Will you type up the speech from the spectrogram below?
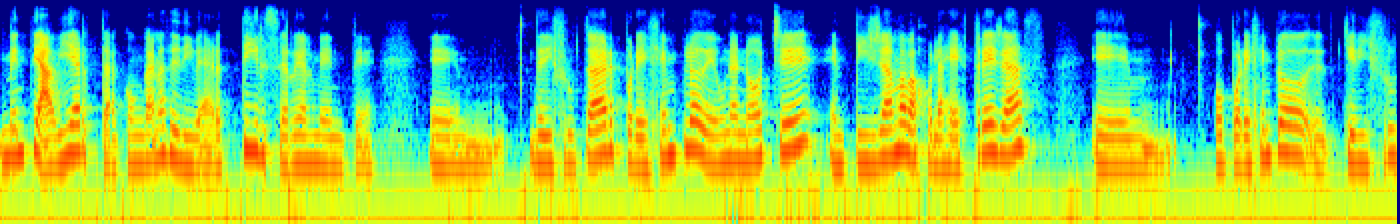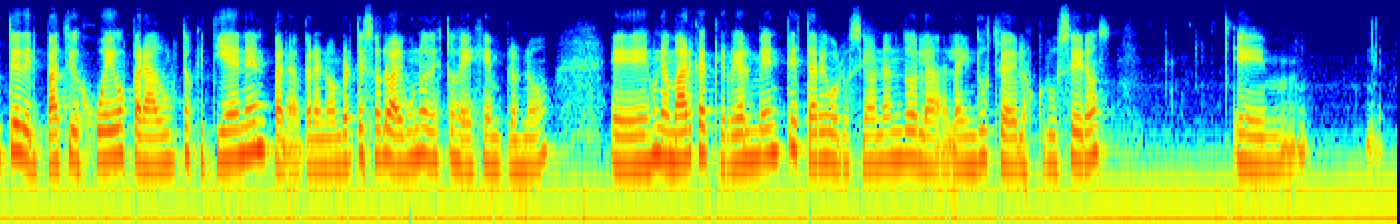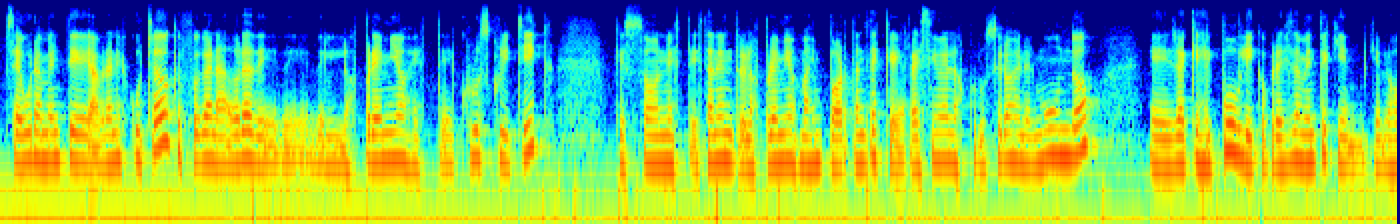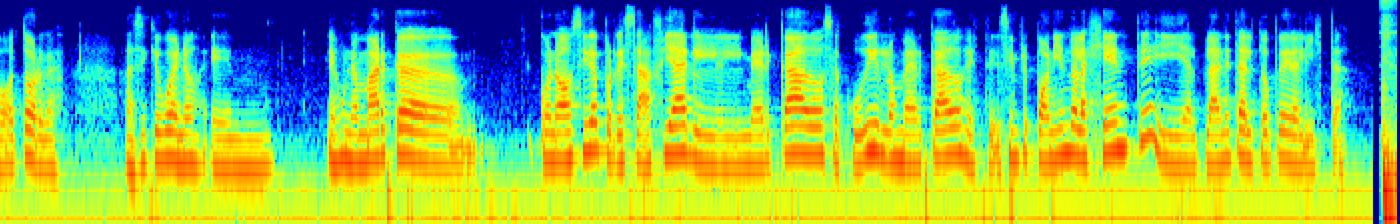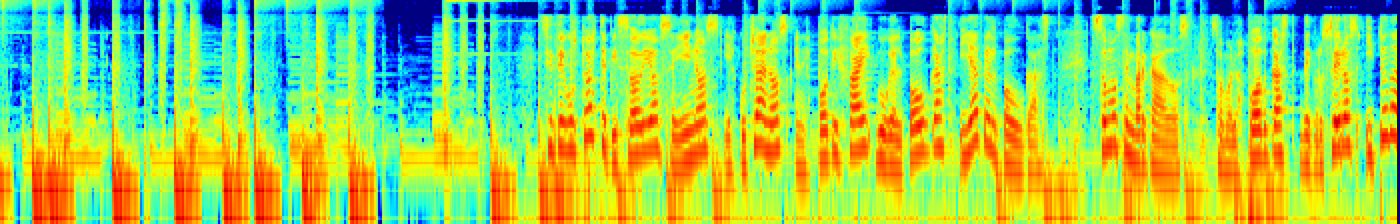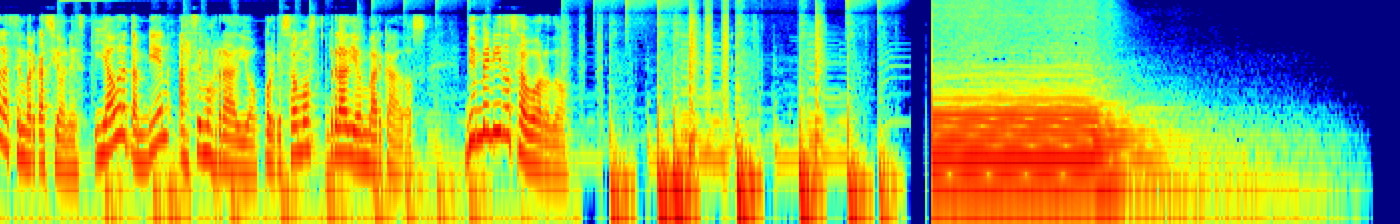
mente abierta, con ganas de divertirse realmente, em, de disfrutar, por ejemplo, de una noche en pijama bajo las estrellas, em, o por ejemplo, eh, que disfrute del patio de juegos para adultos que tienen, para, nombrarte solo algunos de estos ejemplos, ¿no? Eh, es una marca que realmente está revolucionando la, industria de los cruceros. Seguramente habrán escuchado que fue ganadora de, los premios este, Cruise Critique, que son, este, están entre los premios más importantes que reciben los cruceros en el mundo, eh, ya que es el público precisamente quien, los otorga. Así que bueno, em, es una marca conocida por desafiar el, mercado, sacudir los mercados, este, siempre poniendo a la gente y al planeta al tope de la lista. Si te gustó este episodio, seguinos y escuchanos en Spotify, Google Podcast y Apple Podcast. Somos embarcados, somos los podcasts de cruceros y todas las embarcaciones. Y ahora también hacemos radio, porque somos Radio Embarcados. Bienvenidos a bordo.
